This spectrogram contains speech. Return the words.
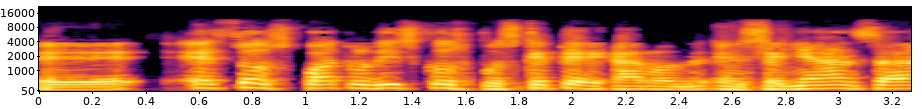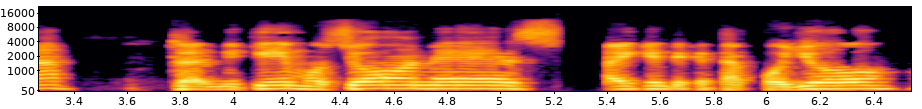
Eh, estos cuatro discos, pues, ¿qué te dejaron? Enseñanza, transmitir emociones, hay gente que te apoyó,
